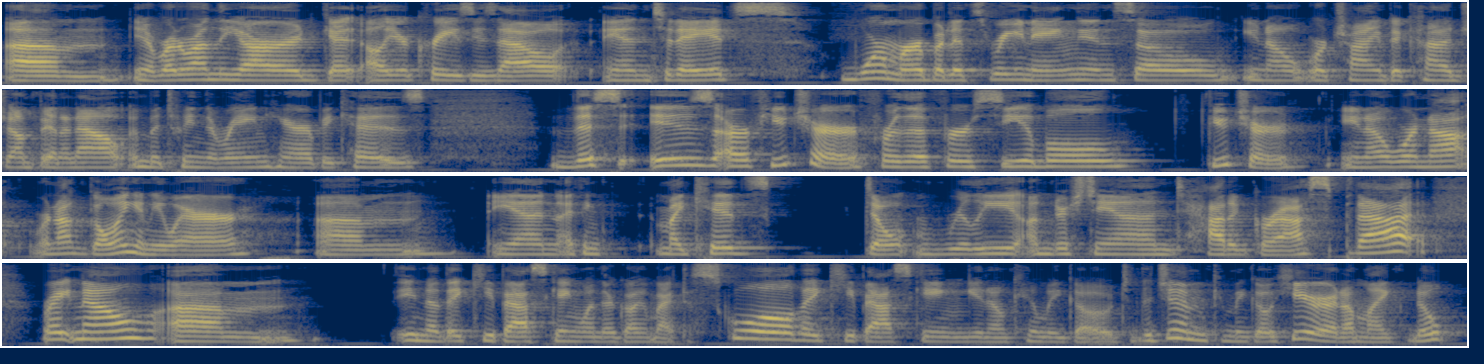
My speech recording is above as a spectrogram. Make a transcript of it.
Um, you know, run around the yard, get all your crazies out. And today it's warmer, but it's raining, and so you know we're trying to kind of jump in and out in between the rain here because this is our future for the foreseeable future. You know, we're not we're not going anywhere. Um, and I think my kids don't really understand how to grasp that right now. Um, you know, they keep asking when they're going back to school. They keep asking, you know, can we go to the gym? Can we go here? And I'm like, nope,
